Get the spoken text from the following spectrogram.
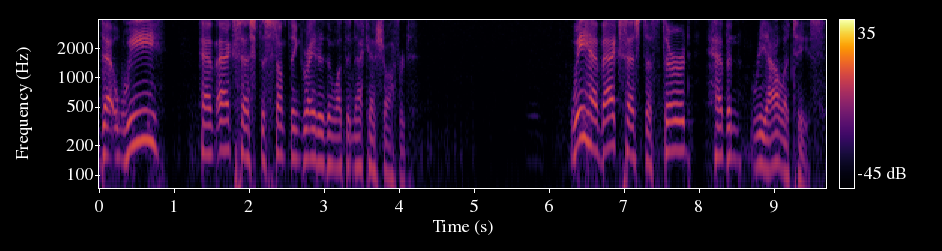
that we have access to something greater than what the Nachash offered. We have access to third heaven realities.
